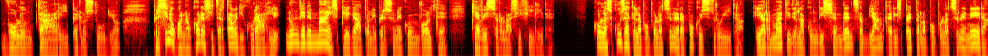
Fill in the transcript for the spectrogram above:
volontari per lo studio, persino quando ancora si trattava di curarli, non viene mai spiegato alle persone coinvolte che avessero la sifilide. Con la scusa che la popolazione era poco istruita e armati della condiscendenza bianca rispetto alla popolazione nera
